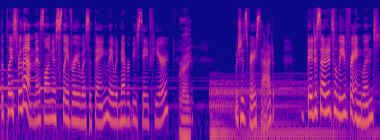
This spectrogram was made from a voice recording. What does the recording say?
the place for them as long as slavery was a thing. They would never be safe here, Right. which is very sad. They decided to leave for England,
